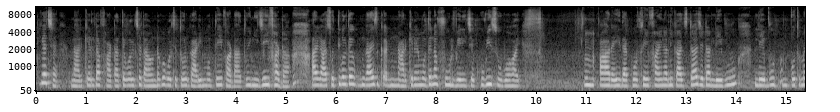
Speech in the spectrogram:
ঠিক আছে? নারকেলটা ফাটাতে বলছে রাউন্ড ঠাকুর, বলছে তোর গাড়ির মধ্যেই ফাটা, তুই নিজেই ফাটা। আর সত্যি বলতে গাইস নারকেলের মধ্যে না ফুল বেরিয়েছে, খুবই শুভ হয়। আর এই দেখো, সেই ফাইনালি কাজটা যেটা লেবু লেবু প্রথমে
